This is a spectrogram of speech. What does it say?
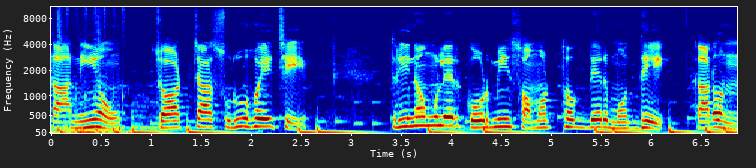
তা নিয়েও চর্চা শুরু হয়েছে। তৃণমূলের কর্মী সমর্থকদের মধ্যে, কারণ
